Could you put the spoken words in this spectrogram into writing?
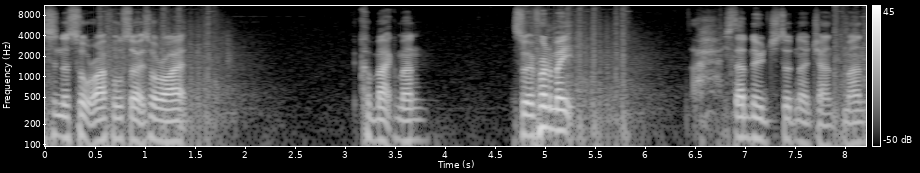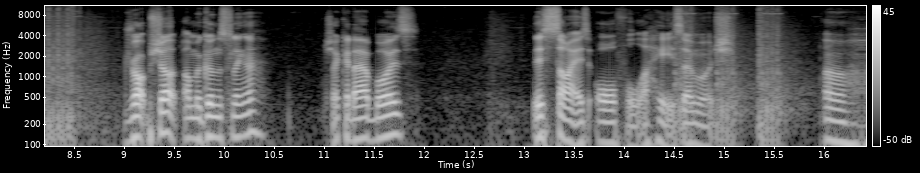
This is an assault rifle, so it's alright. Come back, man. So in front of me. Ah, he stood no, stood no chance, man. Drop shot. I'm a gunslinger. Check it out, boys. This sight is awful. I hate it so much. Oh.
